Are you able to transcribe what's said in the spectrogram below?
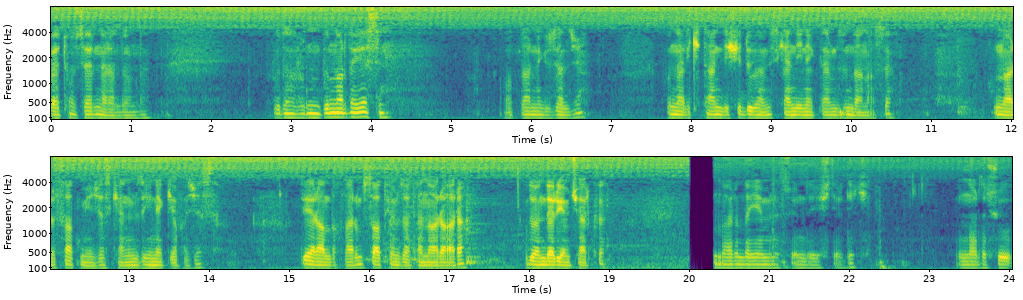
Beton serin herhalde ondan. Bu da bun- bunlar da yesin. Otlarını güzelce. Bunlar iki tane dişi düvemiz. Kendi ineklerimizin danası. Bunları satmayacağız. Kendimize inek yapacağız. Diğer aldıklarımı satıyorum zaten ara ara. Döndürüyorum çarkı. Bunların da yemini suyunu değiştirdik. Bunlar da şu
